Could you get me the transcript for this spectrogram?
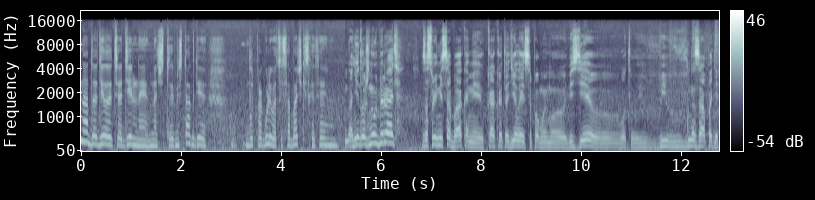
Надо делать отдельные значит, места, где будут прогуливаться собачки с хозяевами. Они должны убирать за своими собаками, как это делается, по-моему, везде, вот в, в, на Западе.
